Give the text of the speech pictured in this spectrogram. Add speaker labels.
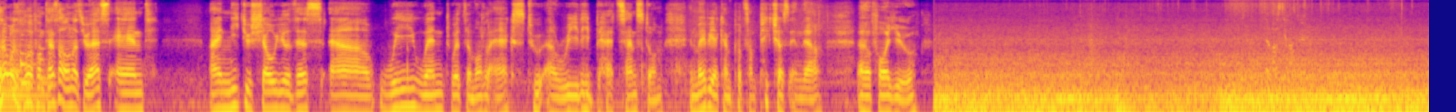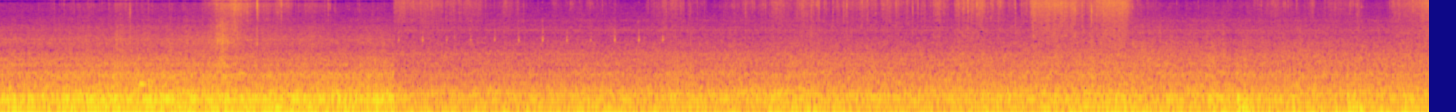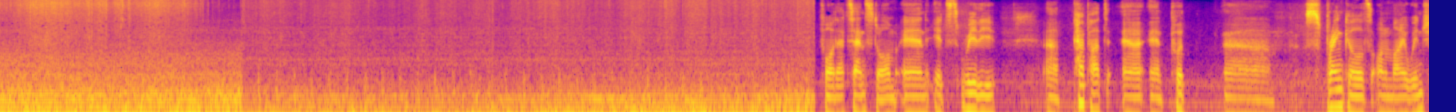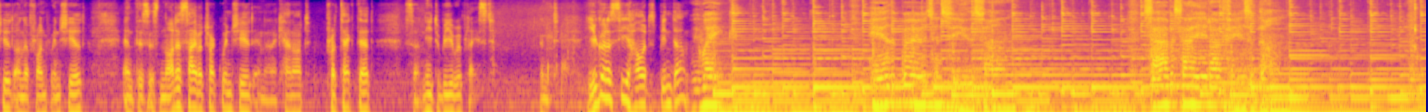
Speaker 1: Hello, from Tesla Owners US, and I need to show you this. Uh, we went with the Model X to a really bad sandstorm, and maybe I can put some pictures in there uh, for you. For that sandstorm and it's really uh, peppered uh, and put uh, sprinkles on my windshield on the front windshield. And this is not a Cybertruck windshield and I cannot protect that so need to be replaced. And you're gonna see how it's been done.
Speaker 2: We wake hear the birds and see the sun. Side by side our fears are done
